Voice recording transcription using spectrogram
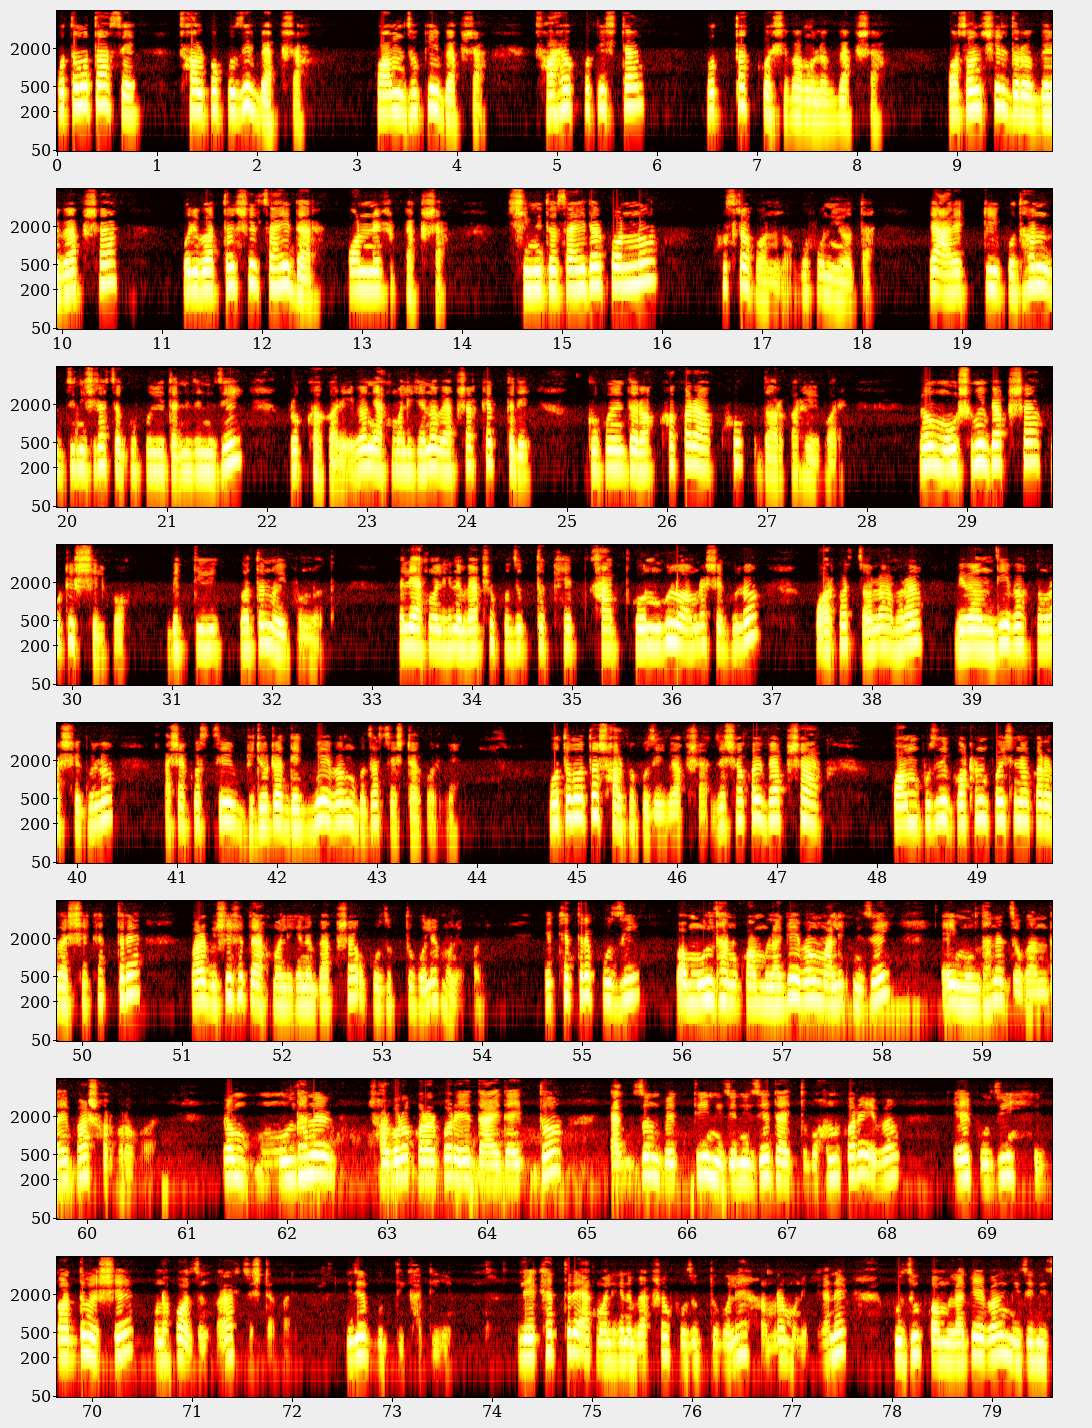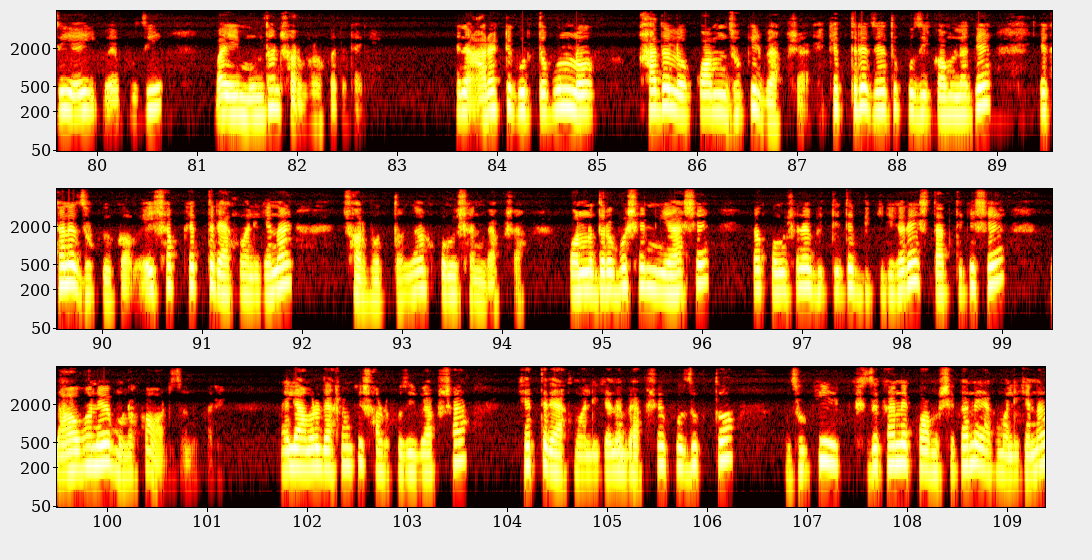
প্রথমত আছে স্বল্প পুঁজির ব্যবসা, কম ঝুঁকির ব্যবসা, সহায়ক প্রতিষ্ঠান, প্রত্যক্ষ সেবামূলক ব্যবসা, পচনশীল দ্রব্যের ব্যবসা, পরিবর্তনশীল চাহিদার পণ্যের ব্যবসা, সীমিত চাহিদার পণ্য, খুচরা পণ্য, গোপনীয়তা। আরেকটি প্রধান জিনিস হচ্ছে গোপনীয়তা, নিজে নিজেই রক্ষা করে এবং এক মালিকানা ব্যবসার ক্ষেত্রে গোপনীয়তা রক্ষা করা খুব দরকার হয়ে পড়ে এবং মৌসুমি ব্যবসা কুটির শিল্প, ব্যক্তিগত নৈপুণ্যতা। তাহলে এক মালিকানা ব্যবসা উপযুক্ত ক্ষেত, খাত কোনগুলো আমরা সেগুলো পরপর চলো আমরা বিবরণ দিই এবং তোমরা সেগুলো আশা করছি ভিডিওটা দেখবে এবং বোঝার চেষ্টা করবে। প্রথমত স্বল্প পুঁজির ব্যবসা, যে সকল ব্যবসা কম পুঁজিতে গঠন পরিচালনা করা যায় সেক্ষেত্রে আমরা বিশেষত এক মালিকানা ব্যবসা উপযুক্ত বলে মনে করে। এক্ষেত্রে পুঁজি বা মূলধন কম লাগে এবং মালিক নিজেই এই মূলধনের যোগান দেয় বা সরবরাহ করে। এবং মূলধনের সরবরাহ করার পরে দায় দায়িত্ব একজন ব্যক্তি নিজে নিজে দায়িত্ব বহন করে এবং এই পুঁজির মাধ্যমে সে মুনাফা অর্জন করার চেষ্টা করে, নিজের বুদ্ধি খাটিয়ে। এক্ষেত্রে এক মালিকানা ব্যবসা উপযুক্ত বলে আমরা মনে করি। এখানে পুঁজি কম লাগে এবং নিজে নিজেই এই পুঁজি বা এই মূলধন সরবরাহ করতে থাকে। এখানে আরেকটি গুরুত্বপূর্ণ খাদ হলো কম ঝুঁকির ব্যবসা। এক্ষেত্রে যেহেতু পুঁজি কম লাগে, এখানে ঝুঁকি কম। এইসব ক্ষেত্রে এক মালিকানায় সর্বোত্তম যেমন কমিশন ব্যবসা। পণ্যদ্রব্য সে নিয়ে আসে এবং কমিশনের ভিত্তিতে বিক্রি করে, তার থেকে সে লাভবান হয়ে মুনাফা অর্জন করে। তাহলে আমরা দেখলাম কি স্বল্প পুঁজির ব্যবসা ক্ষেত্রে এক মালিকানা ব্যবসায় উপযুক্ত। ঝুঁকি যেখানে কম, সেখানে এক মালিকানা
